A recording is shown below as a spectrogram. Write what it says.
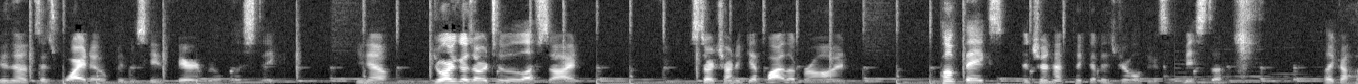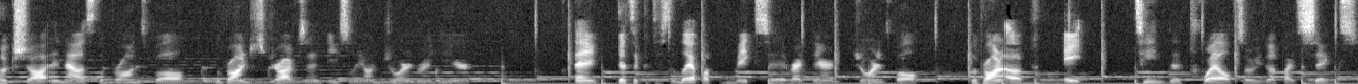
Even though it says wide open, this game is very realistic. You know, Jordan goes over to the left side, start trying to get by LeBron. Pump fakes and shouldn't have picked up his dribble because he missed a like a hook shot, and now it's LeBron's ball. LeBron just drives it easily on Jordan right here. And gets a contested layup up and makes it right there. And Jordan's ball. LeBron up 18 to 12, so he's up by 6.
